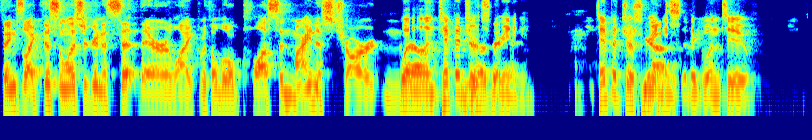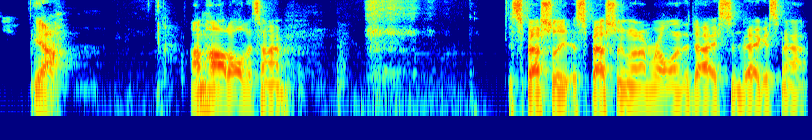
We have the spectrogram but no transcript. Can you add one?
things like this unless you're going to sit there like with a little plus and minus chart and well and temperature you know, screening. Temperature screening yes. is a big one too. Yeah. I'm hot all the time. Especially especially when i'm rolling the dice in vegas matt.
